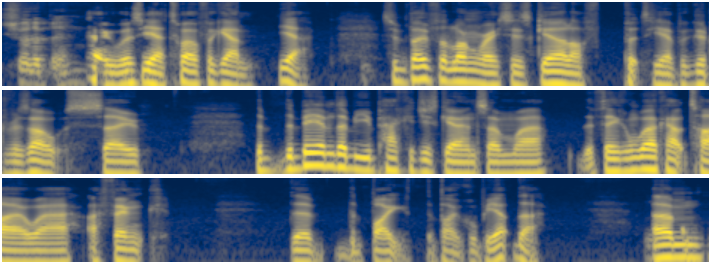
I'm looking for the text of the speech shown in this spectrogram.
Should have been. No, he was yeah, 12th again. Yeah. So in both the long races, Gerloff put together good results. So the the BMW package is going somewhere. If they can work out tyre wear, I think the the bike the bike will be up there. Um,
